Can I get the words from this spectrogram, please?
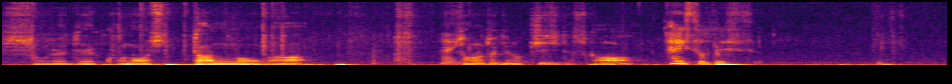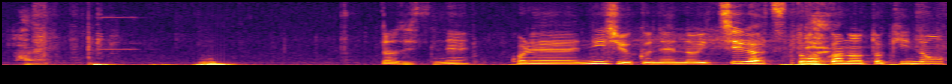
それでこの下のがはいそ、の時の記事ですか？ははい、そうです。いそうですね。これ29年の1月10日の時の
